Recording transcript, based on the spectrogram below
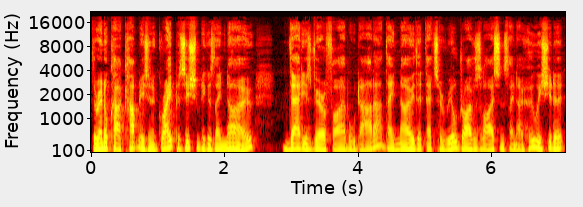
the rental car company is in a great position because they know that is verifiable data. They know that that's a real driver's license. They know who issued it.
